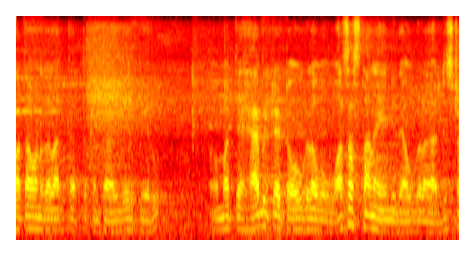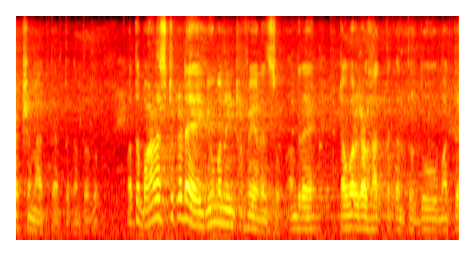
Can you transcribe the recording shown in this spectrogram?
ವಾತಾವರಣದಲ್ಲಿ ಆಗ್ತಾ ಇರ್ತಕ್ಕಂಥ ಏರುಪೇರು, ಮತ್ತು ಹ್ಯಾಬಿಟೇಟ್ ಅವುಗಳ ವಾಸಸ್ಥಾನ ಏನಿದೆ, ಅವುಗಳ ಡಿಸ್ಟ್ರಕ್ಷನ್ ಆಗ್ತಾ ಇರ್ತಕ್ಕಂಥದ್ದು, ಮತ್ತು ಭಾಳಷ್ಟು ಕಡೆ ಹ್ಯೂಮನ್ ಇಂಟರ್ಫಿಯರೆನ್ಸು ಅಂದರೆ ಟವರ್ಗಳು ಹಾಕ್ತಕ್ಕಂಥದ್ದು, ಮತ್ತು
